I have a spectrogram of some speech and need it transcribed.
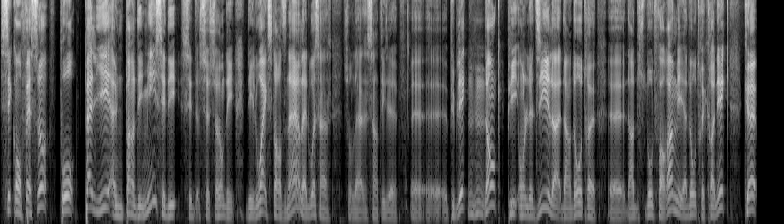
C'est qu'on fait ça pour pallier à une pandémie. C'est des, c'est ce sont des, des, lois extraordinaires, la loi sur la santé euh, euh, publique. Mm-hmm. Donc, puis on le dit là, dans d'autres euh, dans d'autres forums et à d'autres chroniques que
